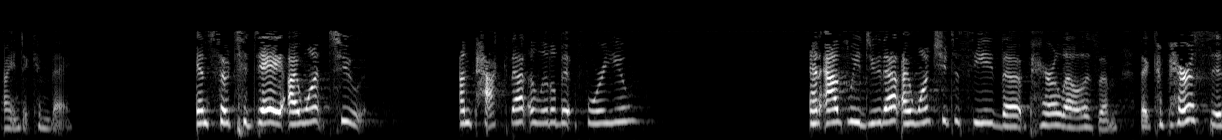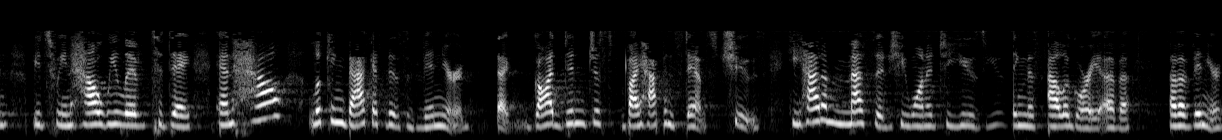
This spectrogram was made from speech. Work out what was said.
trying to convey. And so today I want to unpack that a little bit for you. And as we do that, I want you to see the parallelism, the comparison between how we live today and how, looking back at this vineyard, that God didn't just by happenstance choose. He had a message he wanted to use using this allegory of a, of a vineyard.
